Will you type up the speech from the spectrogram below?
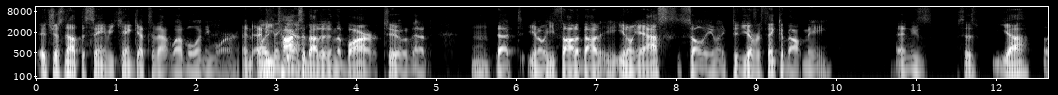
it's just not the same. He can't get to that level anymore. And and Well, he think, talks yeah. about it in the bar too that Mm. that you know he thought about it you know he asks sully like did you ever think about me? And he says yeah uh,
